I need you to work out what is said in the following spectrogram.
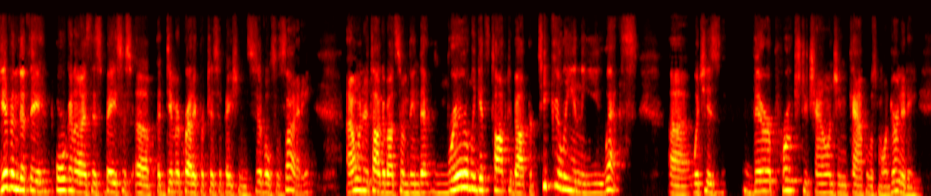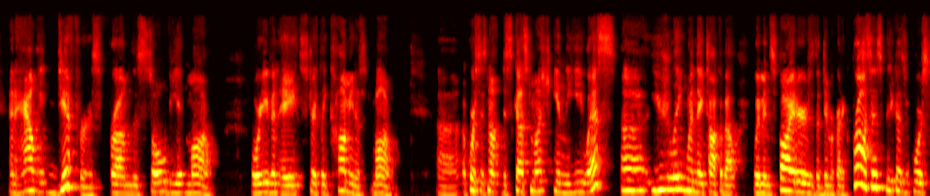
given that they organized this basis of a democratic participation in civil society, I want to talk about something that rarely gets talked about, particularly in the US, uh, which is their approach to challenging capitalist modernity and how it differs from the Soviet model or even a strictly communist model. Uh, of course, it's not discussed much in the US, uh, usually when they talk about women's fighters, the democratic process, because, of course,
